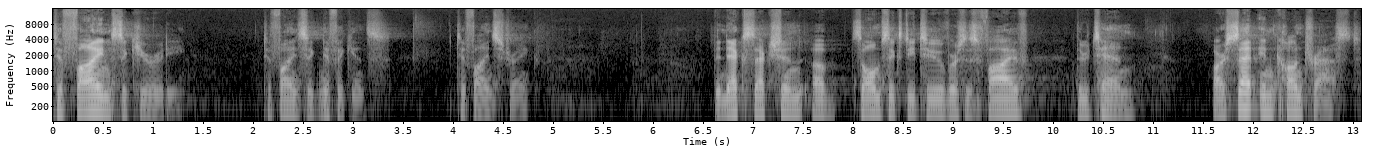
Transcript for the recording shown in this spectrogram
to find security, to find significance, to find strength. The next section of Psalm 62, verses 5 through 10, are set in contrast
